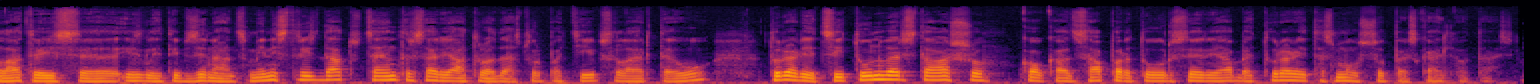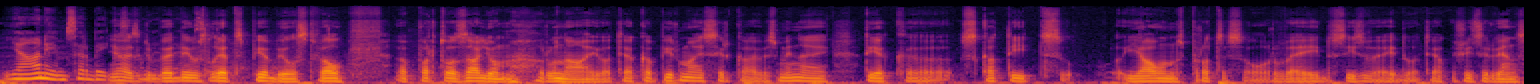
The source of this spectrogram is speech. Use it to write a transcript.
Latvijas eh, izglītības zinātnes ministrijas datu centrs arī atrodas turpat Ķīpselē RTU. Tur arī citu universitāšu kaut kādas aparatūras ir, jā, bet tur arī tas mūsu superskaitļotājs. Jā, Sarbīgs. Jā, es gribēju divas lietas piebilst vēl eh, par to zaļumu runājot. Ja, pirmais ir, kā jau es minēju, tiek eh, skatīts jaunus procesoru veidus izveidot. Ja. Šis ir viens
